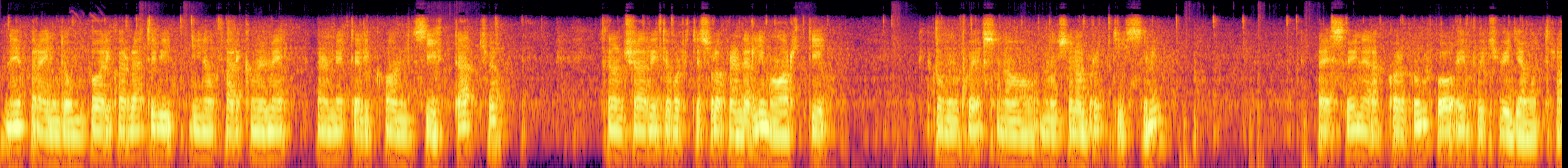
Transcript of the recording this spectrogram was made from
ne prendo un po', ricordatevi di non fare come me, prendeteli con Silk Touch. Se non ce l'avete potete solo prenderli morti, che comunque sono, non sono bruttissimi. Adesso io ne raccolgo un po' e poi ci vediamo tra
